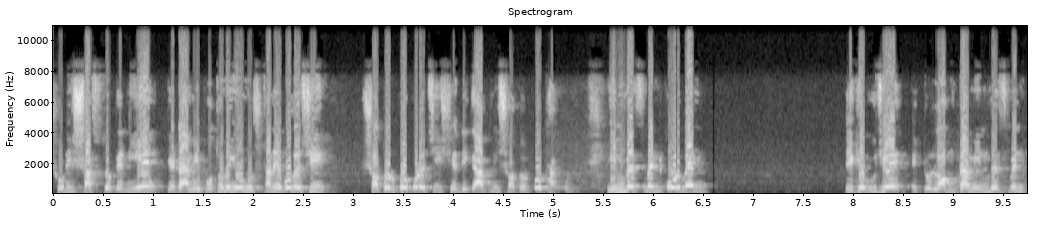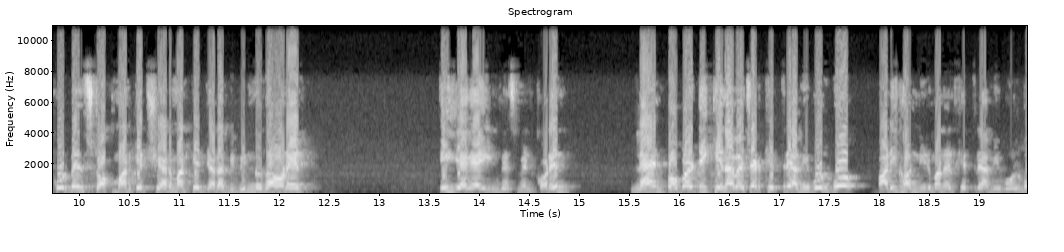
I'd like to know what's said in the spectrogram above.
শরীর স্বাস্থ্যকে নিয়ে যেটা আমি প্রথমেই অনুষ্ঠানে বলেছি, সতর্ক করেছি, সেদিকে আপনি সতর্ক থাকুন। ইনভেস্টমেন্ট করবেন, দেখে বুঝে একটু লং টার্ম ইনভেস্টমেন্ট করবেন স্টক মার্কেট শেয়ার মার্কেট যারা বিভিন্ন ধরনের এই জায়গায় ইনভেস্টমেন্ট করেন ল্যান্ড প্রপার্টি কেনা বেচার ক্ষেত্রে আমি বলব, বাড়িঘর নির্মাণের ক্ষেত্রে আমি বলব,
